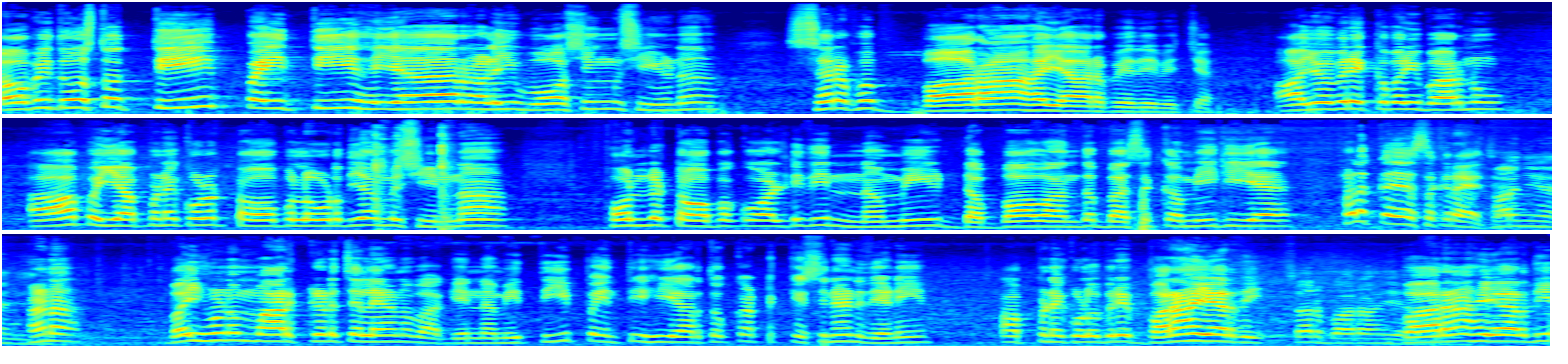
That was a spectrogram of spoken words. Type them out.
ਲਓ ਵੀ ਦੋਸਤੋ 30 35000 ਵਾਲੀ ਵਾਸ਼ਿੰਗ ਮਸ਼ੀਨ ਸਿਰਫ 12000 ਰੁਪਏ ਦੇ ਵਿੱਚ। ਆਜੋ ਵੀਰੇ ਇੱਕ ਵਾਰੀ ਬਾਹਰ ਨੂੰ। ਆ ਪਈ ਆਪਣੇ ਕੋਲ ਟੌਪ ਲੋਡ ਦੀਆਂ ਮਸ਼ੀਨਾਂ ਫੁੱਲ ਟੌਪ ਕੁਆਲਿਟੀ ਦੀ ਨਵੀਂ ਡੱਬਾ ਬੰਦ ਬਸ ਕਮੀ ਕੀ ਹੈ? ਹਲਕਾ ਜਿਹਾ ਸਕ੍ਰੈਚ ਹਾਂਜੀ, ਹਾਂਜੀ। ਹਨਾ? ਬਾਈ ਹੁਣ ਮਾਰਕੀਟ ਚ ਲੈਣ ਵਾਗੇ ਨਵੀਂ 30 35000 ਤੋਂ ਘੱਟ ਕਿਸੇ ਨੇ ਨਹੀਂ ਦੇਣੀ। ਆਪਣੇ ਕੋਲ ਵੀਰੇ 12000 ਦੀ। ਸਰ 12000 12000 ਦੀ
